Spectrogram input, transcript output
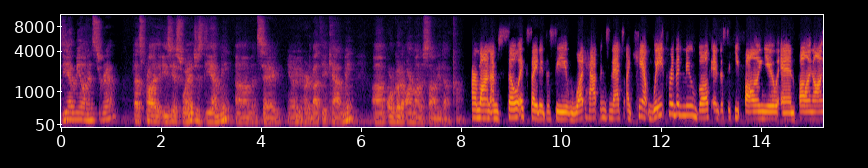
DM me on Instagram. That's probably the easiest way. Just DM me um, and say, you know, you heard about the Academy, um, or go to armanassadi.com. Arman, I'm so excited to see what happens next. I can't wait for the new book and just to keep following you and following on,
